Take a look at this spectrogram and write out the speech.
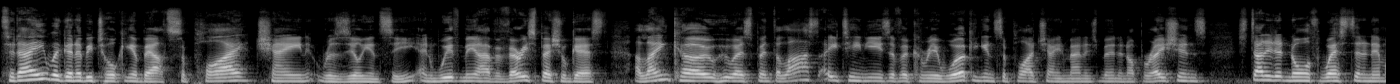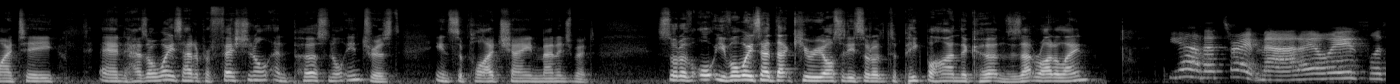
Today, we're going to be talking about supply chain resiliency. And with me, I have a very special guest, Elaine Cao, who has spent the last 18 years of her career working in supply chain management and operations, studied at Northwestern and MIT, and has always had a professional and personal interest in supply chain management. Sort of, you've always had that curiosity sort of to peek behind the curtains. Is that right, Elaine? Yeah, that's right, Matt. I always was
